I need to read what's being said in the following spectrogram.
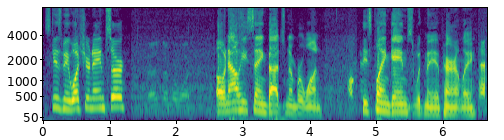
excuse me, what's your name, sir? Badge number one. Oh, now he's saying badge number 1. Okay. He's playing games with me apparently. That,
